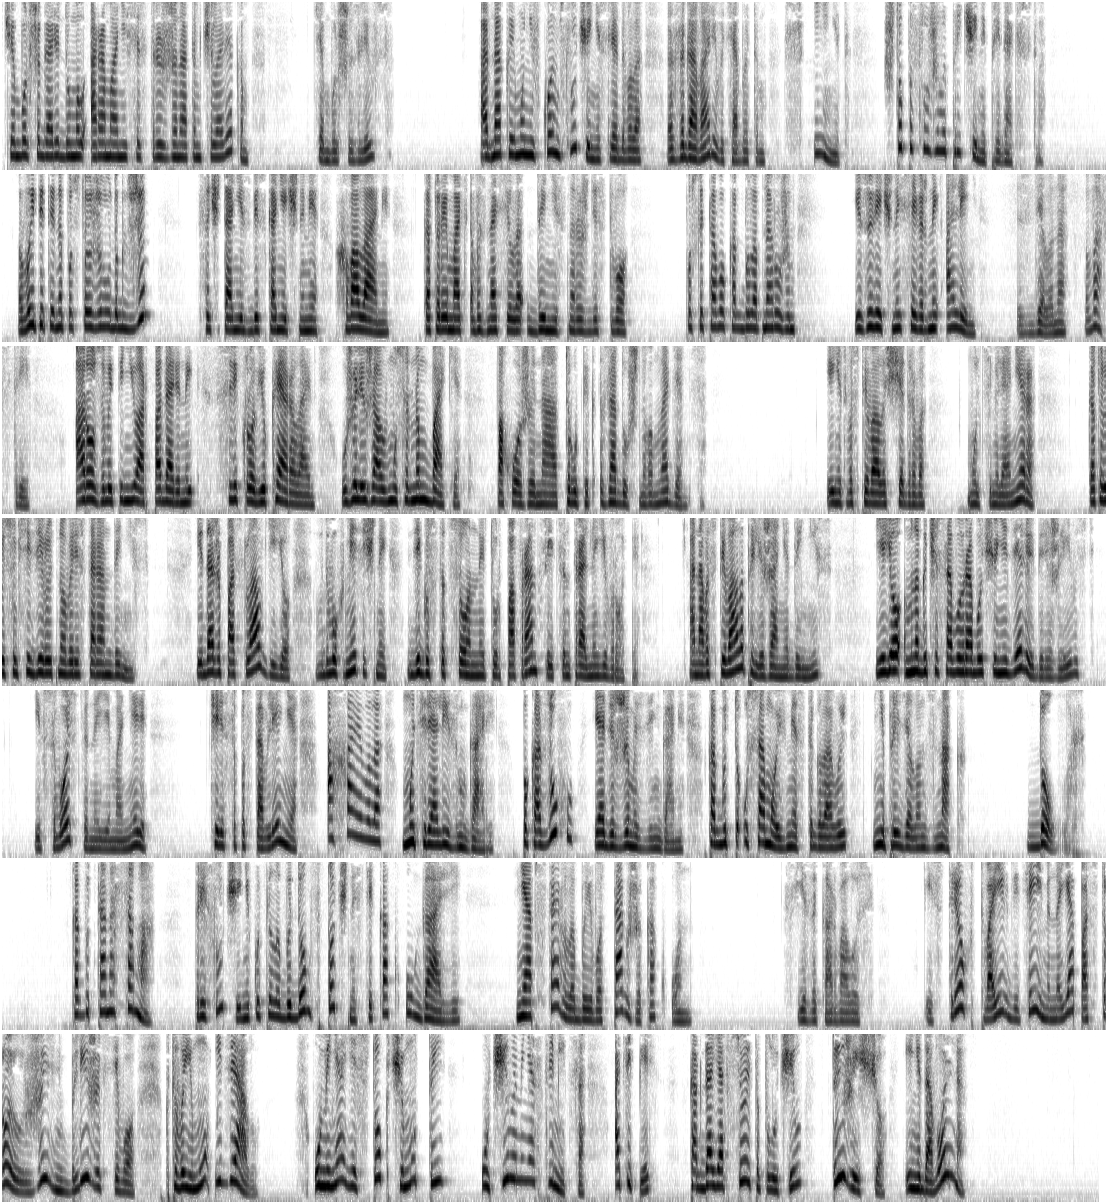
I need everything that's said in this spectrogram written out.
Чем больше Гарри думал о романе сестры с женатым человеком, тем больше злился. Однако ему ни в коем случае не следовало заговаривать об этом с Инет, что послужило причиной предательства — Выпитый на пустой желудок джин в сочетании с бесконечными хвалами, которые мать возносила Денис на Рождество, после того, как был обнаружен изувеченный северный олень, сделано в Австрии, а розовый пеньюар, подаренный свекровью Кэролайн, уже лежал в мусорном баке, похожий на трупик задушенного младенца. Инет воспевала щедрого мультимиллионера, который субсидирует новый ресторан «Денис» и даже послал ее в двухмесячный дегустационный тур по Франции и Центральной Европе. Она воспевала прилежание Денис, ее многочасовую рабочую неделю и бережливость, и в свойственной ей манере через сопоставление охаивала материализм Гарри, показуху и одержимость деньгами, как будто у самой вместо головы не приделан знак «доллар». Как будто она сама — при случае не купила бы дом в точности, как у Гарри, не обставила бы его так же, как он. С языка рвалось. Из трех твоих детей именно я построил жизнь ближе всего к твоему идеалу. У меня есть то, к чему ты учила меня стремиться, а теперь, когда я все это получил, ты же еще и недовольна?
